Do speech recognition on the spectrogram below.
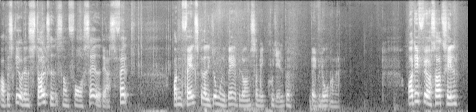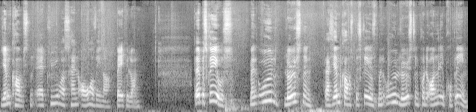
og beskriver den stolthed, som forårsagede deres fald, og den falske religion i Babylon, som ikke kunne hjælpe babylonerne. Og det fører så til hjemkomsten, at Kyros han overvinder Babylon. Den beskrives, men uden løsning. Deres hjemkomst beskrives, men uden løsning på det åndelige problem.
